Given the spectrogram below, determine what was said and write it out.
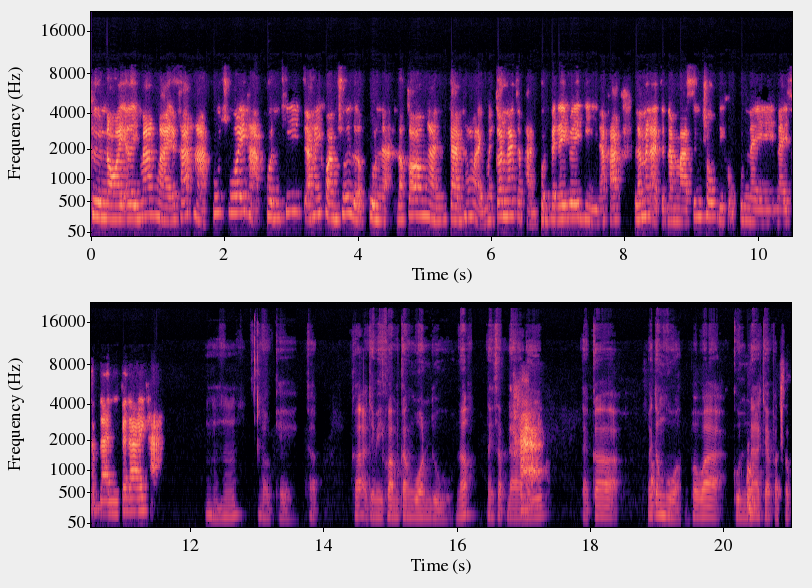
คือน้อยอะไรมากมายนะคะ หาผู้ช่วยหาคนที่จะให้ความช่วยเหลือคุณอะแล้วก็งานการทั้งหลายมันก็น่าจะผ่านพ้นไปได้ด้วยดีนะคะ แล้วมันอาจจะนำมาซึ่งโชคดีของคุณในในสัปดาห์นี้ก็ได้ค่ะ อือฮึโอเคครับ ก็อาจจะมีความกังวลอยู่เนาะในสัปดาห์ค่ะนี้ แต่ก็ไม่ต้องห่วง เพราะว่าคุณน่าจะประสบ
